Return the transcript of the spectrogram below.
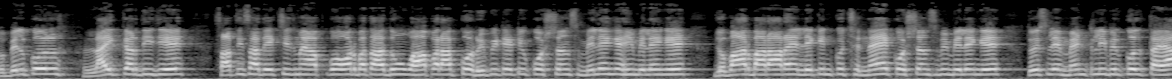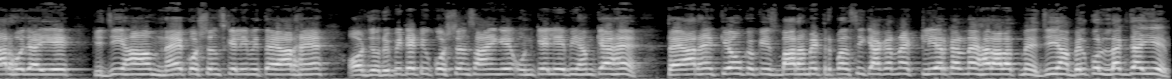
तो बिल्कुल लाइक कर दीजिए। साथ ही साथ एक चीज़ मैं आपको और बता दूँ वहाँ पर आपको रिपीटेटिव क्वेश्चंस मिलेंगे ही मिलेंगे जो बार बार आ रहे हैं लेकिन कुछ नए क्वेश्चंस भी मिलेंगे। तो इसलिए मेंटली बिल्कुल तैयार हो जाइए कि जी हाँ हम नए क्वेश्चंस के लिए भी तैयार हैं और जो रिपीटेटिव क्वेश्चंस आएँगे उनके लिए भी हम क्या है? तैयार हैं। क्यों? क्योंकि इस बार हमें ट्रिपल सी क्या करना है? क्लियर करना है हर हालत में। जी हाँ बिल्कुल लग जाइए।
